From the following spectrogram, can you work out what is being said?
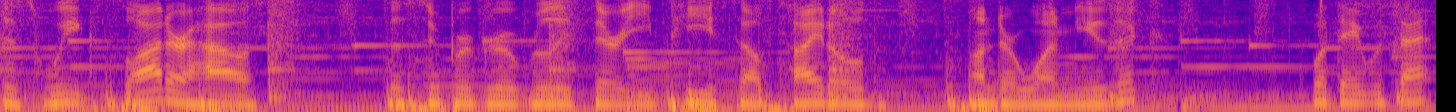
this week, Slaughterhouse, the supergroup, released their EP self titled under One Music. What date was that?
